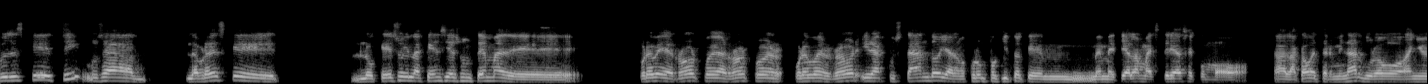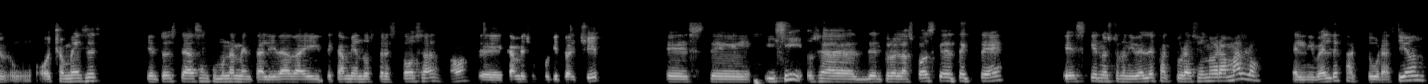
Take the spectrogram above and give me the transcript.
Pues es que sí, o sea, la verdad es que lo que es hoy la agencia es un tema de prueba y error, prueba y error, prueba y error, ir ajustando y a lo mejor un poquito que me metí a la maestría hace como, la acabo de terminar, duró año, ocho meses, y entonces te hacen como una mentalidad ahí, te cambian dos, tres cosas, ¿no? Te cambias un poquito el chip. Este, y sí, o sea, dentro de las cosas que detecté es que nuestro nivel de facturación no era malo, el nivel de facturación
